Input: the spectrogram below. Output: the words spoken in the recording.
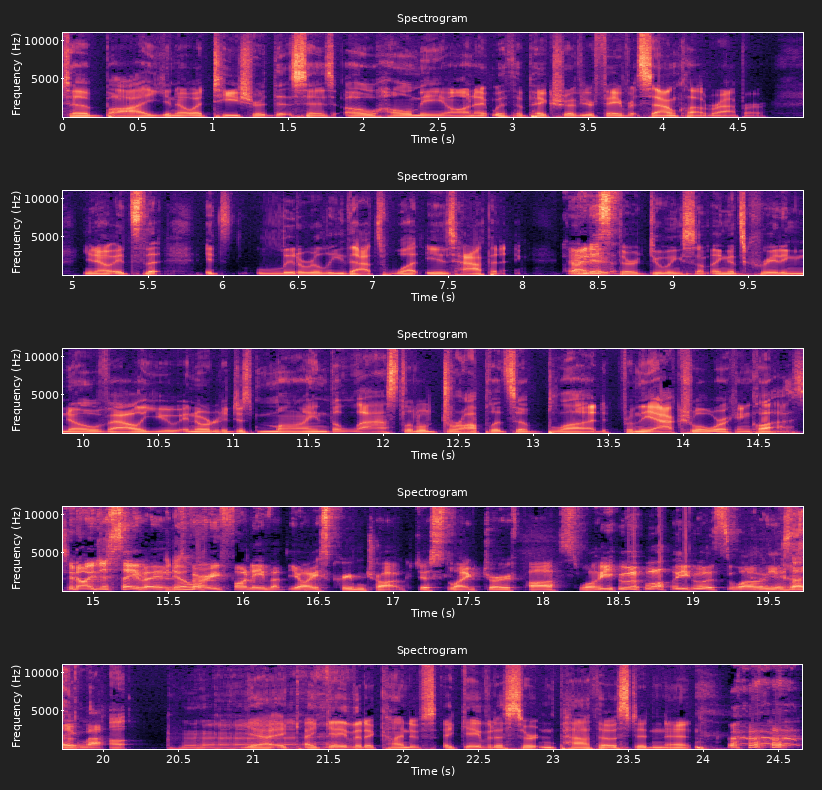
to buy, you know, a t-shirt that says "Oh, homie" on it with a picture of your favorite SoundCloud rapper. You know, it's the it's literally that's what is happening. Can I And just- they're, they're doing something that's creating no value in order to just mine the last little droplets of blood from the actual working class. Can I just say that it was very funny that the ice cream truck just like drove past while you were while you were while you were saying that. yeah, it, I gave it a kind of it gave it a certain pathos, didn't it?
